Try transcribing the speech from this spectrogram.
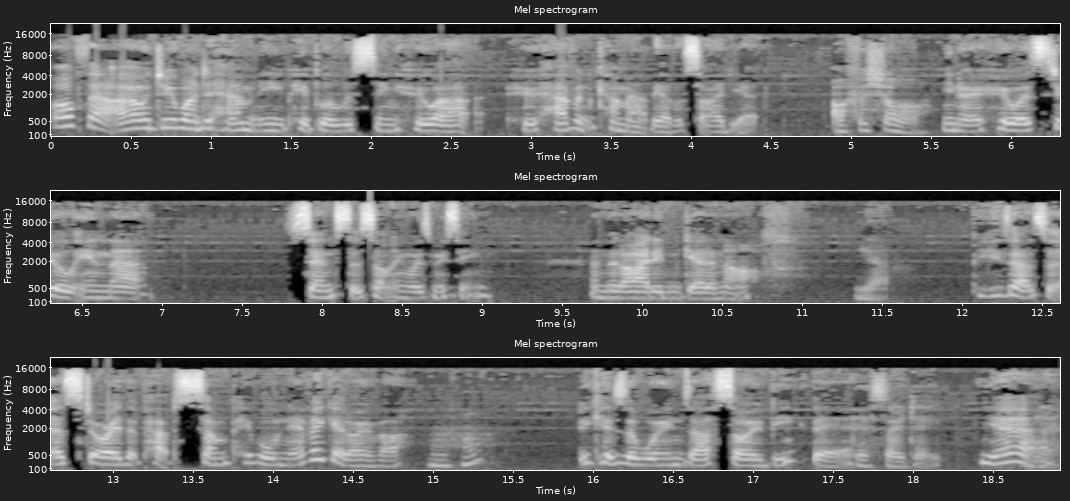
of that, I do wonder how many people are listening who are who haven't come out the other side yet. Oh, for sure. You know, who are still in that sense that something was missing, and that I didn't get enough. Yeah. Because that's a story that perhaps some people never get over. Mm-hmm. Because the wounds are so big there. They're so deep. Yeah.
